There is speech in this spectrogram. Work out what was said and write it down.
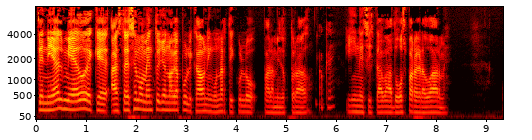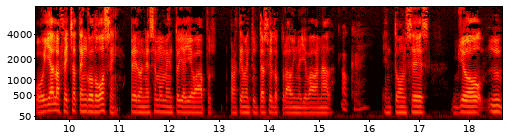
tenía el miedo de que hasta ese momento yo no había publicado ningún artículo para mi doctorado y necesitaba dos para graduarme. Hoy a la fecha tengo 12, pero en ese momento ya llevaba pues prácticamente un tercio del doctorado y no llevaba nada. Ok. Entonces, yo mm,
